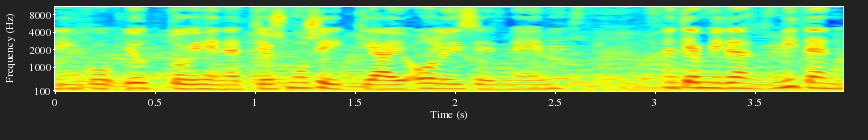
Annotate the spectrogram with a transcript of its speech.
niinku juttuihin, että jos musiikkia ei olisi, niin en tiedä miten, miten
